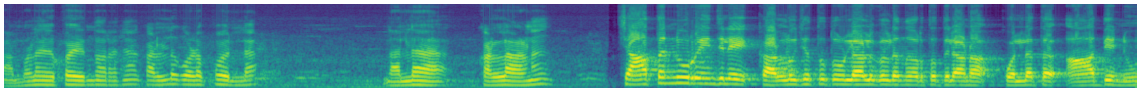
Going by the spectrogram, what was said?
നമ്മൾ ഇപ്പോൾ എന്ന് പറഞ്ഞാൽ കള്ള് കുഴപ്പമില്ല. നല്ല കള്ളാണ്. ചാത്തന്നൂർ റേഞ്ചിലെ കള്ളുചെത്ത് തൊഴിലാളികളുടെ നേതൃത്വത്തിലാണ് കൊല്ലത്ത് ആദ്യ ന്യൂ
